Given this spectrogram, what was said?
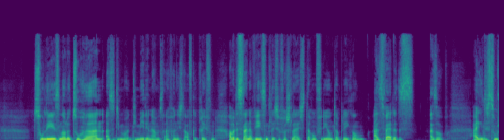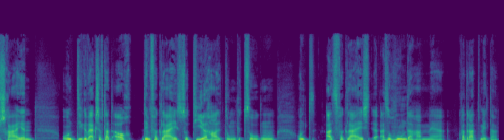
zu lesen oder zu hören. Also die, die Medien haben es einfach nicht aufgegriffen. Aber das ist eine wesentliche Verschlechterung für die Unterbringung. Es wäre das, also eigentlich zum Schreien. Und die Gewerkschaft hat auch den Vergleich zur Tierhaltung gezogen und als Vergleich, also Hunde haben mehr Quadratmeter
